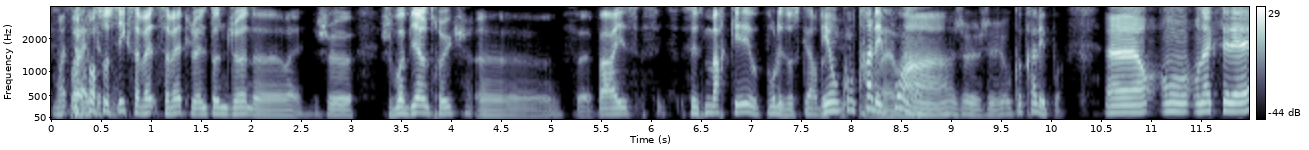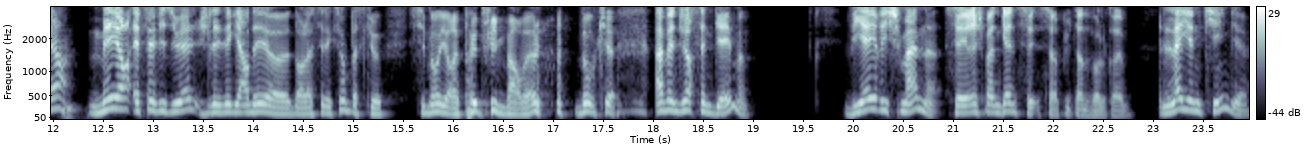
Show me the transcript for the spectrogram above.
Moi, je pense aussi que ça va, ça va être le Elton John. euh, ouais, je, je vois bien le truc. Euh, c'est- pareil, c'est- marqué pour les Oscars. Et on comptera les Ouais, points. ouais, hein. Je, je, on comptera les points. Euh, on, on accélère. Meilleur effet visuel. Je les ai gardés euh, dans la sélection parce que sinon il y aurait pas eu de film Marvel. Donc euh, Avengers Endgame, The Irishman, Si Irishman gagne, c'est c'est un putain de vol quand même. Lion King,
